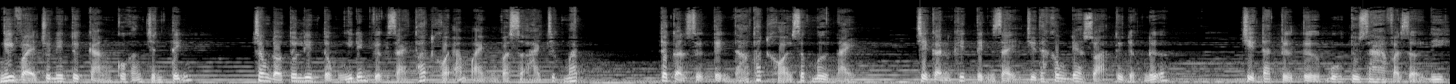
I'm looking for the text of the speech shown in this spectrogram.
Nghĩ vậy cho nên tôi càng cố gắng chấn tĩnh. Trong đầu tôi liên tục nghĩ đến việc giải thoát khỏi ám ảnh và sợ hãi trước mắt. Tôi cần sự tỉnh táo thoát khỏi giấc mơ này. Chỉ cần khi tỉnh dậy chị ta không đe dọa tôi được nữa. Chị ta từ từ buông tôi ra và rời đi.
